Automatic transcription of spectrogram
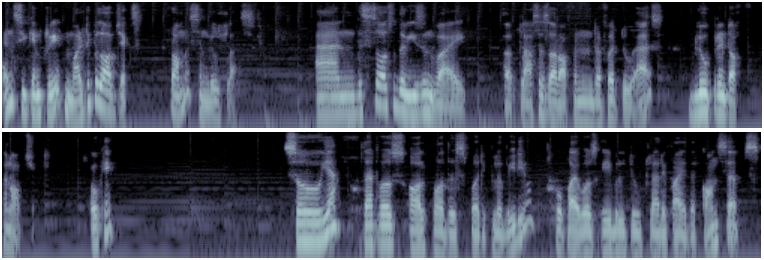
Hence, you can create multiple objects from a single class. And this is also the reason why uh, classes are often referred to as blueprint of an object. Okay. So yeah, that was all for this particular video. Hope I was able to clarify the concepts.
